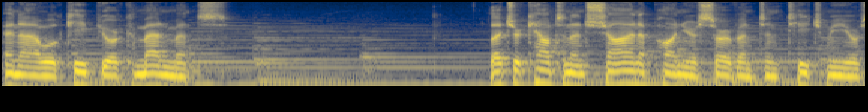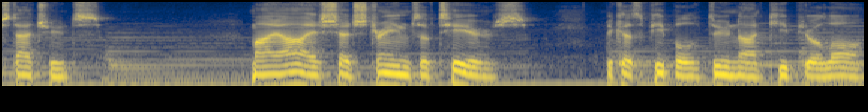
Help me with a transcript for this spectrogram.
and I will keep your commandments. Let your countenance shine upon your servant and teach me your statutes. My eyes shed streams of tears because people do not keep your law.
